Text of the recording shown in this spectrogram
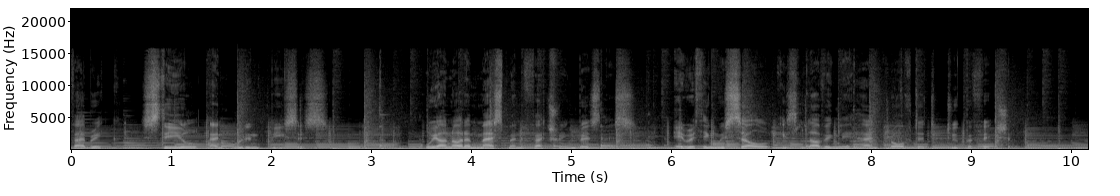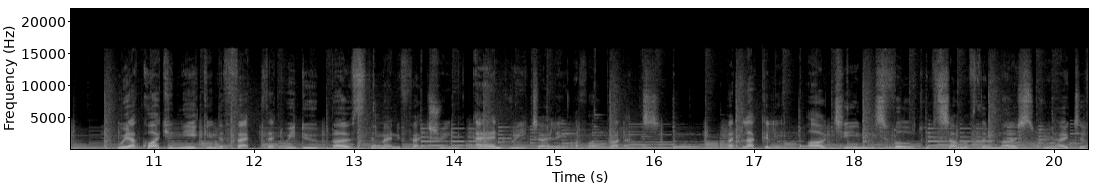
fabric, steel and wooden pieces. We are not a mass manufacturing business. Everything we sell is lovingly handcrafted to perfection. We are quite unique in the fact that we do both the manufacturing and retailing of our products. But luckily, our team is filled with some of the most creative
